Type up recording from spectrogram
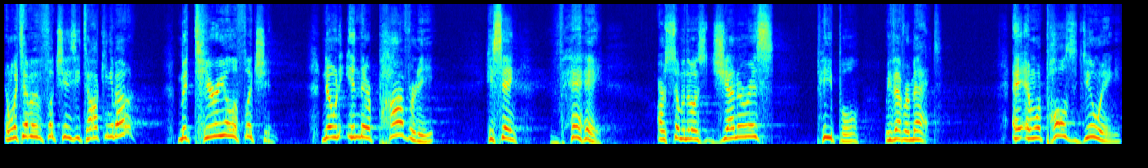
And what type of affliction is he talking about? Material affliction. Known in their poverty, he's saying they are some of the most generous people we've ever met. And, and, what Paul's doing,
